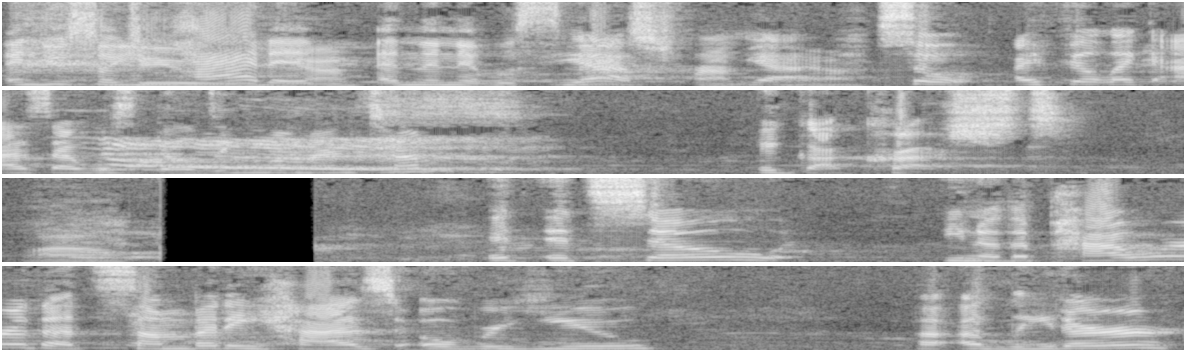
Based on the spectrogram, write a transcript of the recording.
And you so you Do- had it yeah. and then it was snatched from you. yeah. So I feel like as I was building momentum, it got crushed. Wow. it, it's so you know the power that somebody has over you a, leader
